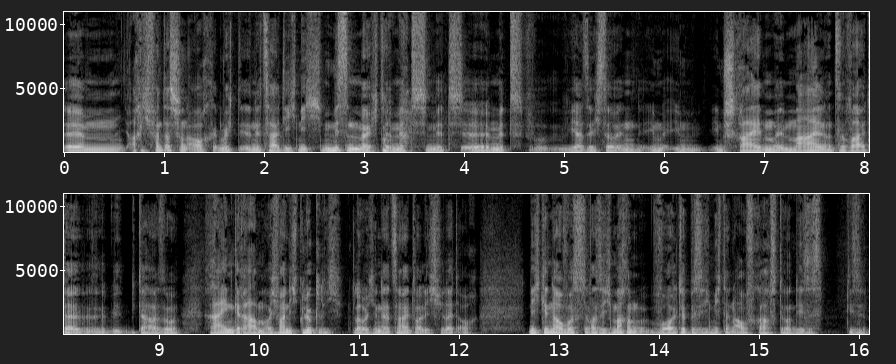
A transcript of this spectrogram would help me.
Ähm, ach, ich fand das schon auch eine Zeit, die ich nicht missen möchte oh mit mit äh, mit ja sich so in, im, im, im Schreiben, im Malen und so weiter da so reingraben. Aber ich war nicht glücklich, glaube ich, in der Zeit, weil ich vielleicht auch nicht genau wusste, was ich machen wollte, bis ich mich dann aufraffte und dieses, diese,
